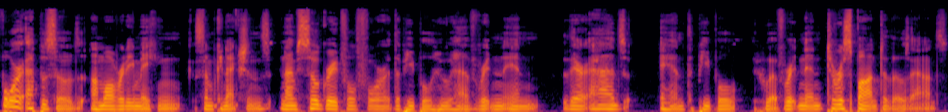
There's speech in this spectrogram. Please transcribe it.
four episodes, I'm already making some connections. And I'm so grateful for the people who have written in their ads and the people who have written in to respond to those ads.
